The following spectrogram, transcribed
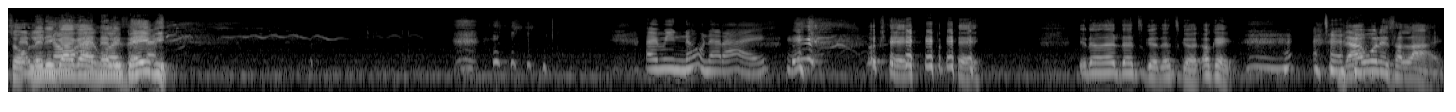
So I mean, Lady no, Gaga I and Nelly Baby. I mean, no, not I. okay, okay. You know that that's good. That's good. Okay, that one is a lie.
